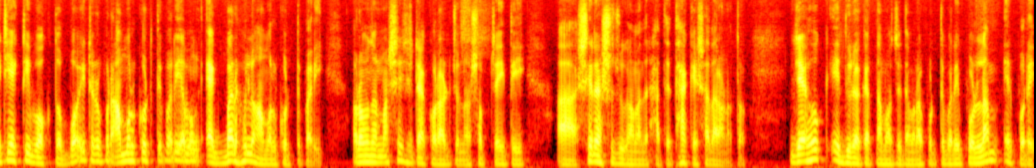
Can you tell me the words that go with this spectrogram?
এটি একটি বক্তব্য, এটার উপর আমল করতে পারি এবং একবার হলেও আমল করতে পারি। রমজান মাসে সেটা করার জন্য সবচাইতে সেরা সুযোগ আমাদের হাতে থাকে সাধারণত। যাই হোক, এই দুরাকাত নামাজ যদি আমরা পড়তে পারি, পড়লাম। এরপরে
